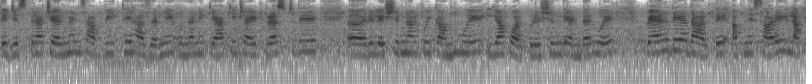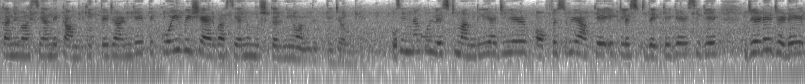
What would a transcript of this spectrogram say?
ਤੇ ਜਿਸ ਤਰ੍ਹਾਂ ਚੇਅਰਮੈਨ ਸਾਹਿਬ ਵੀ ਇੱਥੇ ਹਾਜ਼ਰ ਨੇ, ਉਹਨਾਂ ਨੇ ਕਿਹਾ ਕਿ ਚਾਹੇ ਟਰਸਟ ਦੇ ਰਿਲੇਸ਼ਨ ਨਾਲ ਕੋਈ ਕੰਮ ਹੋਏ ਜਾਂ ਕਾਰਪੋਰੇਸ਼ਨ ਦੇ ਅੰਡਰ ਹੋਏ, ਪਹਿਲ ਦੇ ਆਧਾਰ ਤੇ ਆਪਣੇ ਸਾਰੇ ਇਲਾਕਾ ਨਿਵਾਸੀਆਂ ਦੇ ਕੰਮ ਕੀਤੇ ਜਾਣਗੇ ਤੇ ਕੋਈ ਵੀ ਸ਼ਹਿਰ ਵਾਸੀਆਂ ਨੂੰ ਮੁਸ਼ਕਲ ਨਹੀਂ ਆਉਣ ਦਿੱਤੀ ਜਾਊਗੀ। ਅਸੀਂ ਇਹਨਾਂ ਕੋਲ ਲਿਸਟ ਮੰਗ ਲਈ ਹੈ ਜੀ। ਇਹ ਆਫਿਸ ਵੀ ਆ ਕੇ ਇੱਕ ਲਿਸਟ ਦੇ ਕੇ ਗਏ ਸੀਗੇ। ਜਿਹੜੇ ਜਿਹੜੇ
